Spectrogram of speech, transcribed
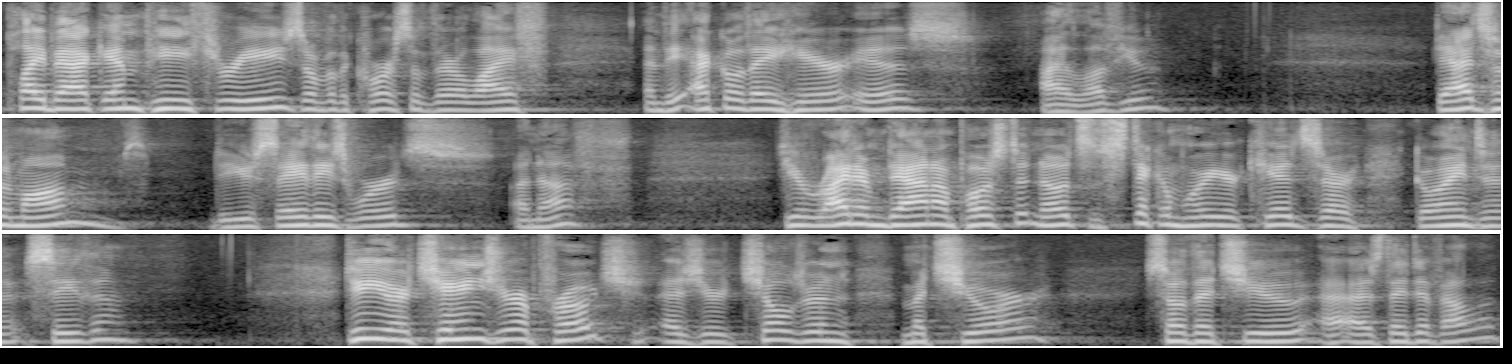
play back MP3s over the course of their life? And the echo they hear is, I love you? Dads and moms, do you say these words enough? Do you write them down on post it notes and stick them where your kids are going to see them? Do you change your approach as your children mature so that you, as they develop?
